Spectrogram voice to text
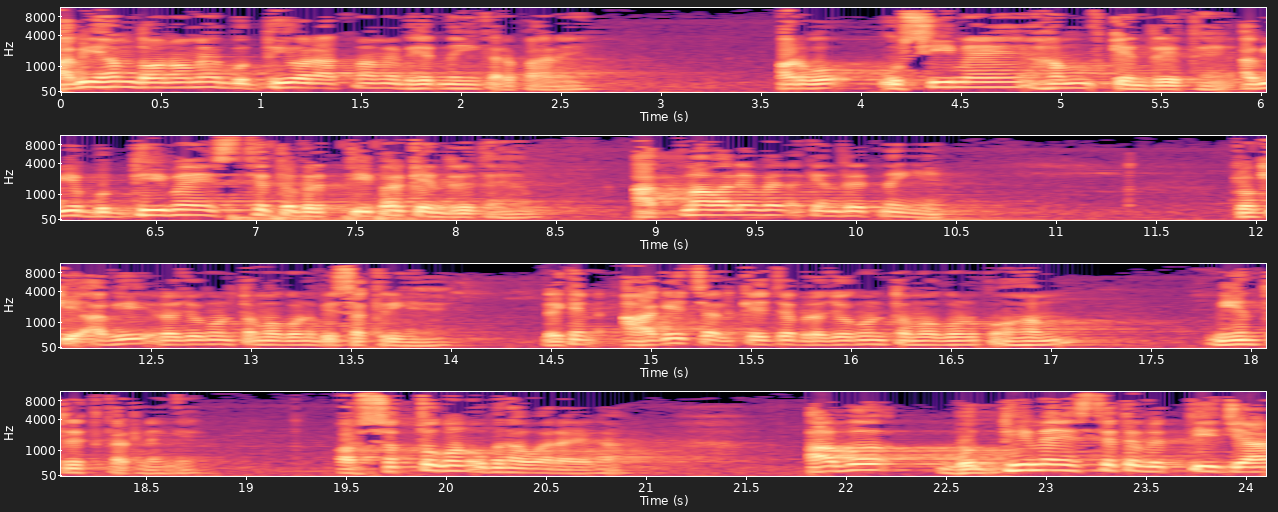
अभी हम दोनों में बुद्धि और आत्मा में भेद नहीं कर पा रहे और वो उसी में हम केंद्रित हैं। अब ये बुद्धि में स्थित वृत्ति पर केंद्रित है हम। आत्मा वाले में केंद्रित नहीं है, क्योंकि अभी रजोगुण तमोगुण भी सक्रिय है। लेकिन आगे चल के जब रजोगुण तमोगुण को हम नियंत्रित कर लेंगे और सत्व गुण उभरा हुआ रहेगा। अब बुद्धि में स्थित वृत्ति ज्ञान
